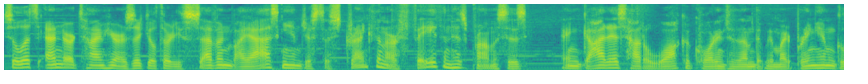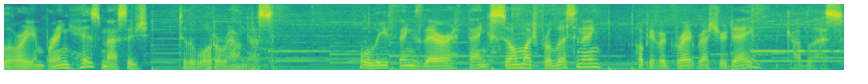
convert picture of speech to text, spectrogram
So let's end our time here in Ezekiel 37 by asking Him just to strengthen our faith in His promises and guide us how to walk according to them that we might bring him glory and bring his message to the world around us. We'll leave things there. Thanks so much for listening. Hope you have a great rest of your day. God bless.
